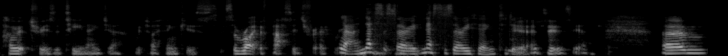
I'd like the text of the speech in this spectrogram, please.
poetry as a teenager, which I think is it's a rite of passage for everyone. Yeah, necessary, necessary thing to do. Yeah, it is. Yeah. Um,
